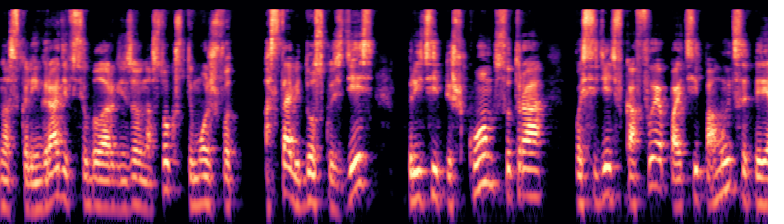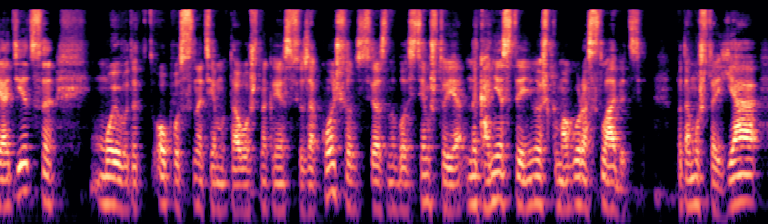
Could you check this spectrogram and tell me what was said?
у нас в Калининграде все было организовано настолько, что ты можешь вот оставить доску здесь, прийти пешком с утра, посидеть в кафе, пойти помыться, переодеться. Мой вот этот опус на тему того, что наконец все закончилось, связано было с тем, что я наконец-то я немножко могу расслабиться, потому что я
